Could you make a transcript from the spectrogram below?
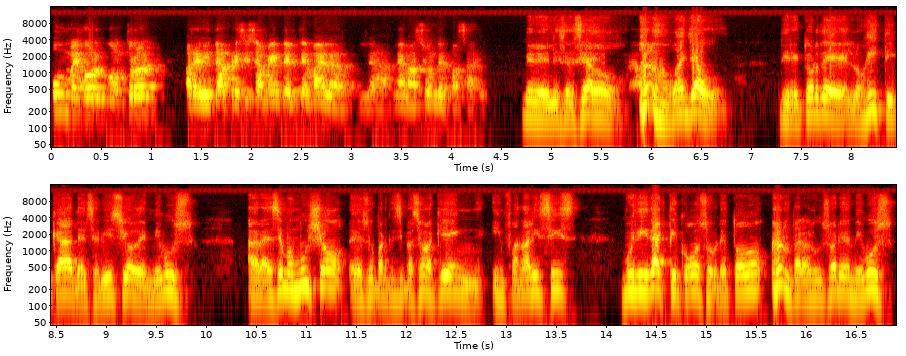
un mejor control para evitar precisamente el tema de la, la, evasión del pasaje. Mire, licenciado Juan Yau, director de logística del servicio de MiBus, agradecemos mucho eh, su participación aquí en Infoanálisis muy didáctico, sobre todo para los usuarios de mi bus.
